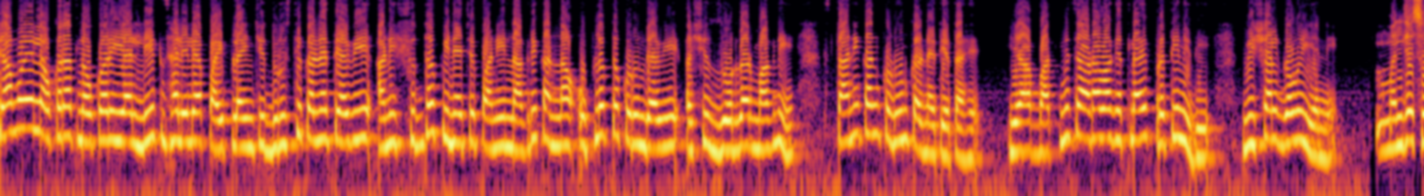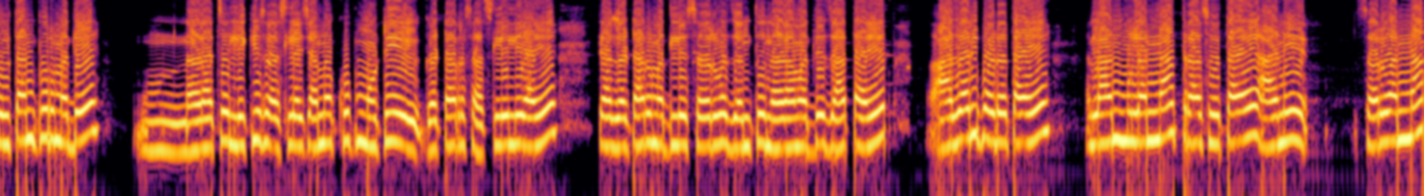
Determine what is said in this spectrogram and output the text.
त्यामुळे लवकरात लवकर या लीक झालेल्या पाईपलाईनची दुरुस्ती करण्यात यावी आणि शुद्ध पिण्याचे पाणी नागरिकांना उपलब्ध करून द्यावी अशी जोरदार मागणी स्थानिकांकडून करण्यात येत आहे. या बातमीचा आढावा घेतलाय प्रतिनिधी विशाल गवई यांनी. म्हणजे सुलतानपूरमध्ये अं, नळाचं लिकीस असल्याच्यानं खूप मोठी गटार साचलेली आहे. त्या गटारमधले सर्व जंतू नळामध्ये जात आहेत. आजारी पडत आहे. लहान मुलांना त्रास होत आहे आणि सर्वांना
